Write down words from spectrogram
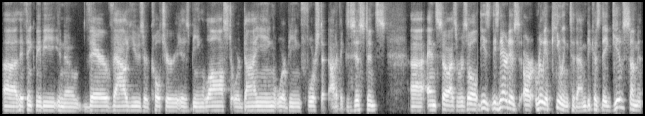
Uh, they think maybe you know their values or culture is being lost or dying or being forced out of existence. Uh, and so as a result these these narratives are really appealing to them because they give some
